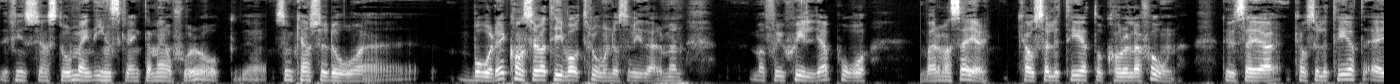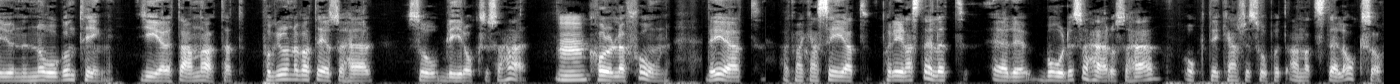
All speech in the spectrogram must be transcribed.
det finns ju en stor mängd inskränkta människor och, eh, som kanske då både konservativa och troende och så vidare. Men man får ju skilja på, vad är det man säger, kausalitet och korrelation. Det vill säga kausalitet är ju när någonting ger ett annat. Att på grund av att det är så här så blir det också så här. Mm. Korrelation, det är att, att man kan se att på det ena stället är det både så här och så här och det är kanske så på ett annat ställe också.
